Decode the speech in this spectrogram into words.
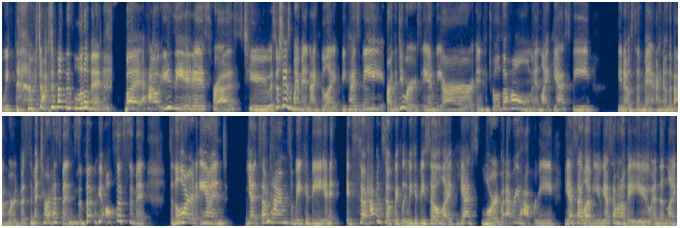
we, we talked about this a little bit, but how easy it is for us to, especially as women, I feel like, because yeah. we are the doers and we are in control of the home. And like, yes, we, you know, submit, I know the bad word, but submit to our husbands, but we also submit to the Lord. And yet sometimes we could be and it it's so it happens so quickly we could be so like yes lord whatever you have for me yes i love you yes i want to obey you and then like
